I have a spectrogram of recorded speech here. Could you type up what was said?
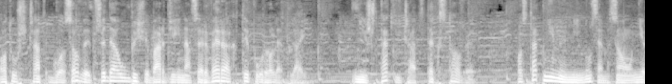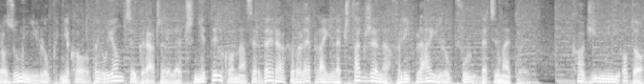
Otóż czat głosowy przydałby się bardziej na serwerach typu roleplay niż taki czat tekstowy. Ostatnim minusem są nierozumni lub niekooperujący gracze lecz nie tylko na serwerach roleplay lecz także na freeplay lub full decimetry. Chodzi mi o to,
